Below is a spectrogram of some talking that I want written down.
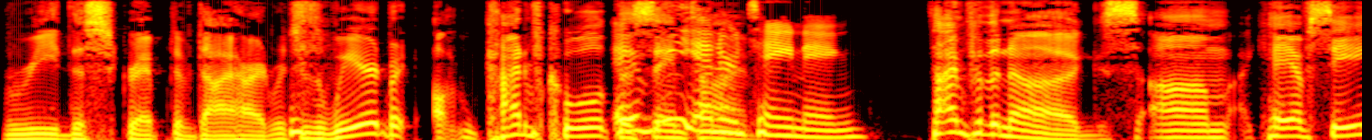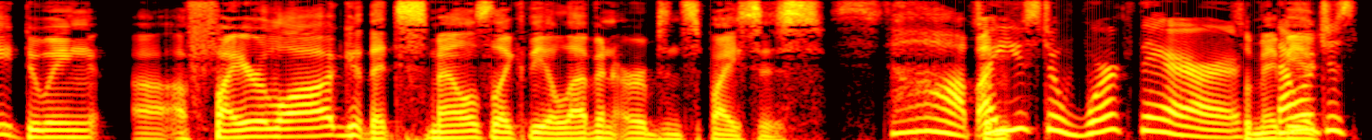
read the script of Die Hard, which is weird, but uh, kind of cool at the It'd same be time. entertaining. Time for the nugs. Um, KFC doing uh, a fire log that smells like the 11 herbs and spices. Stop. I used to work there. So maybe that a- would just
